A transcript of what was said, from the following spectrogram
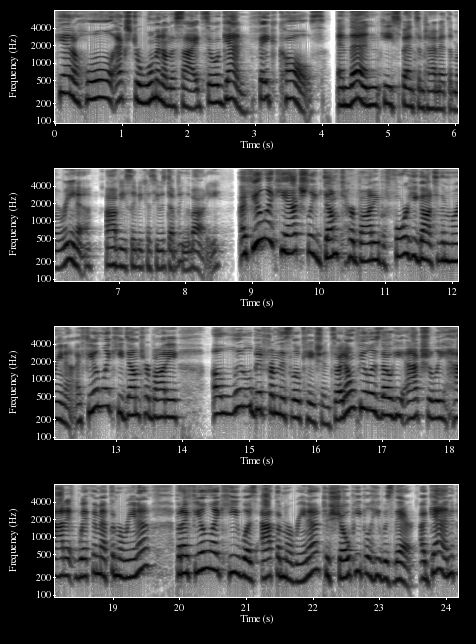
he had a whole extra woman on the side. So again, fake calls. And then he spent some time at the marina, obviously because he was dumping the body. I feel like he actually dumped her body before he got to the marina. I feel like he dumped her body a little bit from this location. So I don't feel as though he actually had it with him at the marina, but I feel like he was at the marina to show people he was there. Again,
